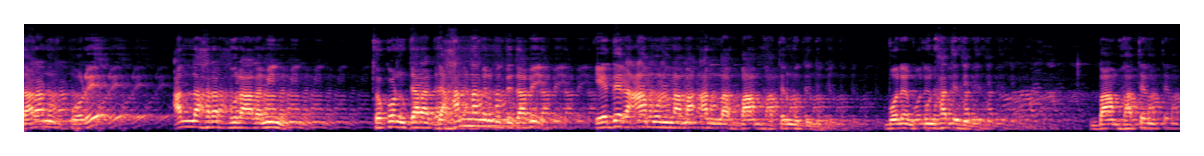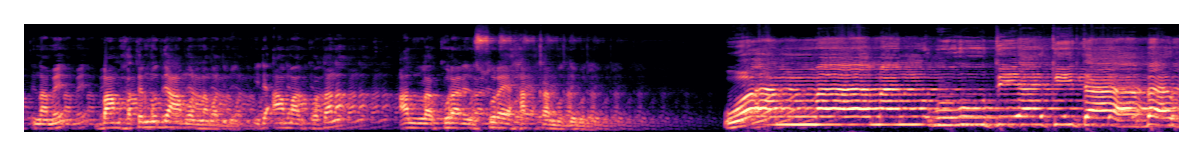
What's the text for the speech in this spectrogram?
দাঁড়ানোর পরে আল্লাহ রাব্বুল আলামিন তখন যারা জাহান্নামের মধ্যে যাবে এদের আমল নামা আল্লাহ বাম হাতের মধ্যে দিবে বলেন কোন হাতে দিবে বাম হাতের নামে বাম হাতের মধ্যে আমল নামা দিবেন এটা আমার কথা না আল্লাহ কোরআনের সূরায়ে হাক্কার মধ্যে বলেন وأما من أوتي كتابه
